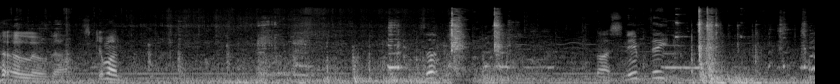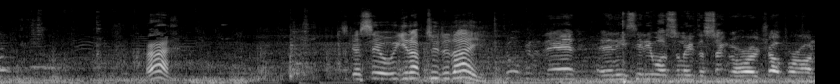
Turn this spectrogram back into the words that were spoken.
Hello, dance. Come on. Nice and empty. Right. Let's go see what we get up to today. Talking to Dad, and he said he wants to leave the single row chopper on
